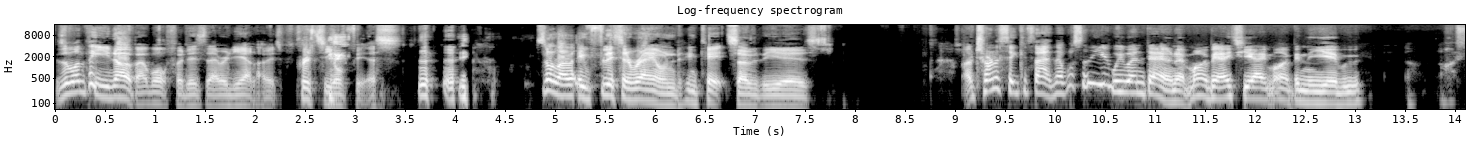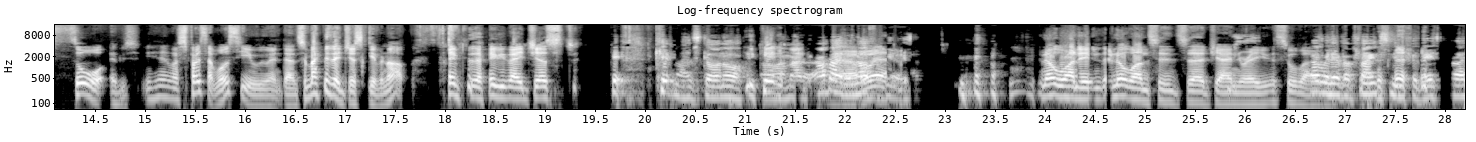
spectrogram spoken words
The one thing you know about Watford is they're in yellow. It's pretty obvious. it's not like they flit around in kits over the years. I'm trying to think if that that wasn't the year we went down. It might be '88. Might have been the year we. I thought it was. Yeah, I suppose that was the year we went down. So maybe they'd just given up. Maybe they, maybe they just Kit, Kitman's gone off. Kit- Oh, had, I've had enough of this. Not one in. Not one since uh, January. It's all No over. one ever thanks me for this. I,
